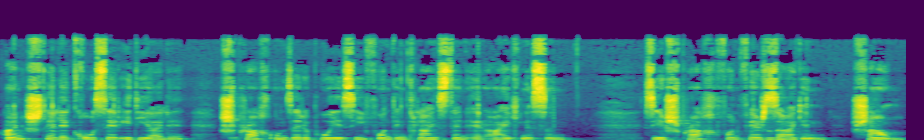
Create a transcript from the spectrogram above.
Anstelle großer Ideale sprach unsere Poesie von den kleinsten Ereignissen. Sie sprach von Versagen, Schaum,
